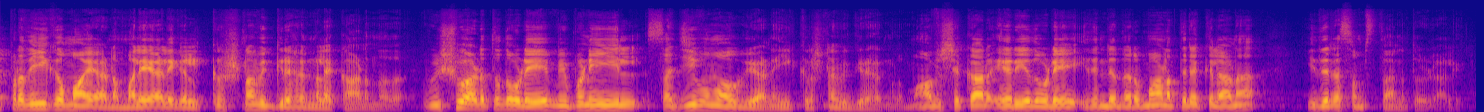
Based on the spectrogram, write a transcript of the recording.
പ്രതീകമായാണ് മലയാളികൾ കൃഷ്ണവിഗ്രഹങ്ങളെ കാണുന്നത്. വിഷു അടുത്തതോടെ വിപണിയിൽ സജീവമാവുകയാണ് ഈ കൃഷ്ണവിഗ്രഹങ്ങളും. ആവശ്യക്കാർ ഏറിയതോടെ ഇതിന്റെ നിർമ്മാണ തിരക്കിലാണ് ഇതര സംസ്ഥാന തൊഴിലാളികൾ.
